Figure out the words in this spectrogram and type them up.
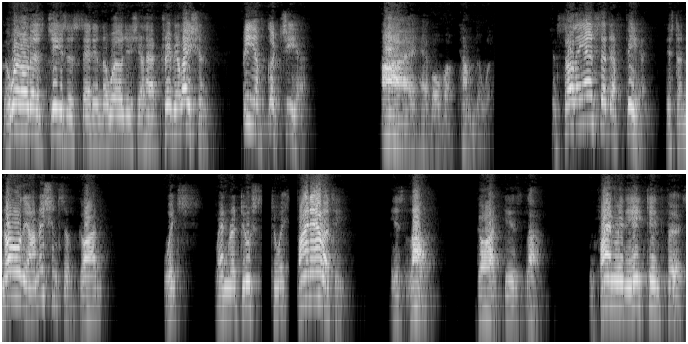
the world as Jesus said, In the world you shall have tribulation. Be of good cheer. I have overcome the world. And so the answer to fear is to know the omniscience of God, which, when reduced to its finality, is love. God is love. And finally, the 18th verse.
